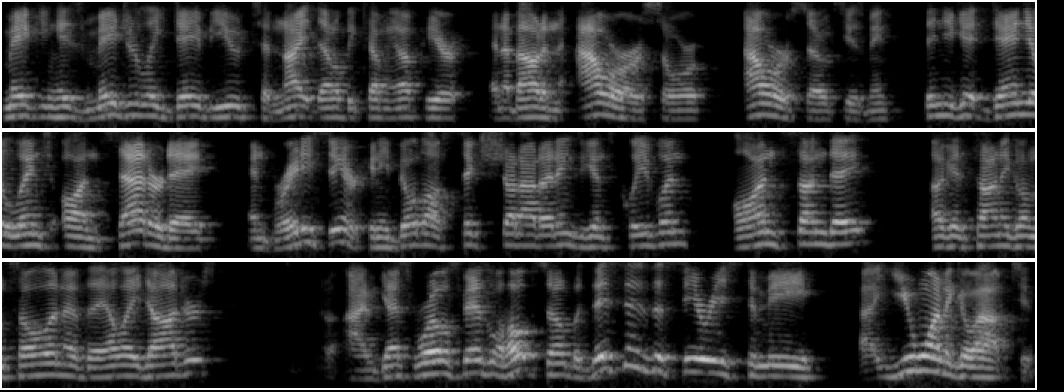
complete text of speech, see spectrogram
making his major league debut tonight. That'll be coming up here in about an hour or so, hour or so, excuse me. Then you get Daniel Lynch on Saturday and Brady Singer. Can he build off six shutout innings against Cleveland on Sunday against Tony Gonsolin of the LA Dodgers? I guess Royals fans will hope so, but this is the series to me uh, you want to go out to.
